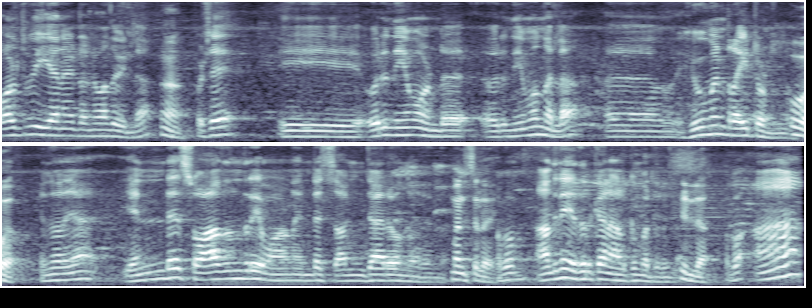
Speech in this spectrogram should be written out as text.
ഓൾട്ടർ ചെയ്യാനായിട്ട് അനുവാദമില്ല. പക്ഷേ ഈ ഒരു നിയമമുണ്ട്. ഒരു നിയമം എന്നല്ല ഹ്യൂമൻ റൈറ്റ് ഉണ്ടല്ലോ. എന്ന് പറഞ്ഞാൽ എന്റെ സ്വാതന്ത്ര്യമാണ് എന്റെ സഞ്ചാരം എന്ന് പറയുന്നത്. മനസ്സിലായി. അപ്പം അതിനെ എതിർക്കാൻ ആർക്കും പറ്റത്തില്ല. ഇല്ല. അപ്പോൾ ആ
